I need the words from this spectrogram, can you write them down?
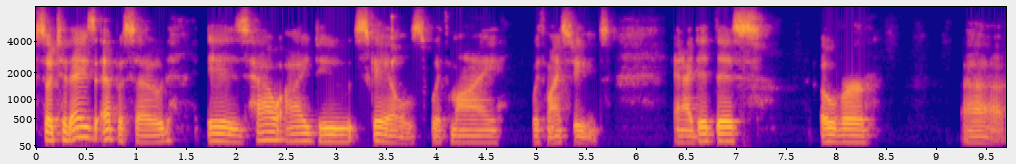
so today's episode is how I do scales with my with my students, and I did this over uh,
